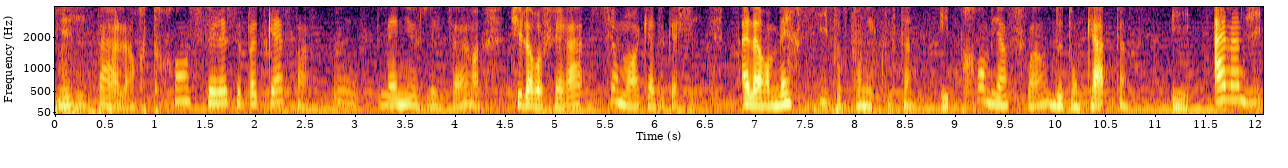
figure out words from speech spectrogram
n'hésite pas à leur transférer ce podcast ou la newsletter. Tu leur offriras sûrement un cadeau caché. Alors merci pour ton écoute et prends bien soin de ton cap et à lundi.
